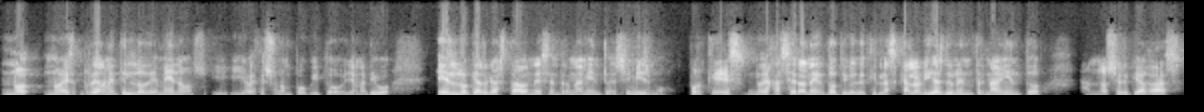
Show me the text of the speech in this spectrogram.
no, no es realmente lo de menos, y, a veces suena un poquito llamativo, es lo que has gastado en ese entrenamiento en sí mismo, porque es, no deja de ser anecdótico, es decir, las calorías de un entrenamiento, a no ser que hagas,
